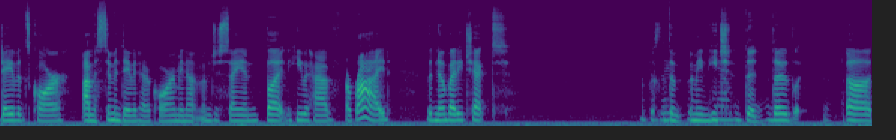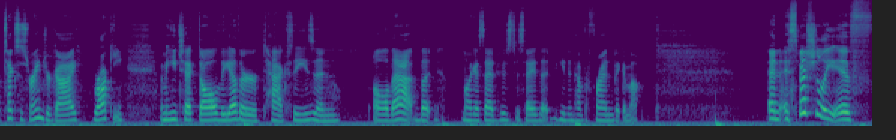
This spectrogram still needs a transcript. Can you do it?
David's car. I'm assuming David had a car. I mean, I'm, I'm just saying, but he would have a ride that nobody checked because they, the I mean he yeah. ch- the the uh, Texas Ranger guy Rocky. I mean he checked all the other taxis and all that, but like I said, who's to say that he didn't have a friend pick him up? And especially if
